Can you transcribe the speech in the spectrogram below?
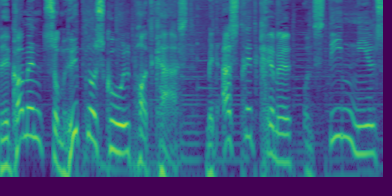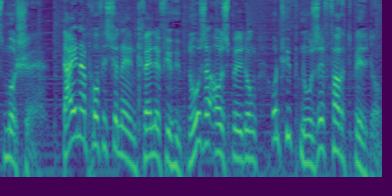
Willkommen zum Hypnoschool Podcast mit Astrid Krimmel und Steen Niels Musche, deiner professionellen Quelle für Hypnoseausbildung und Hypnosefortbildung.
